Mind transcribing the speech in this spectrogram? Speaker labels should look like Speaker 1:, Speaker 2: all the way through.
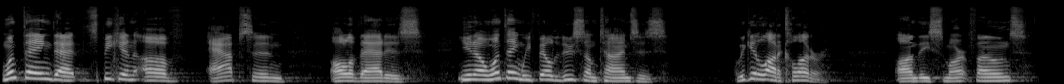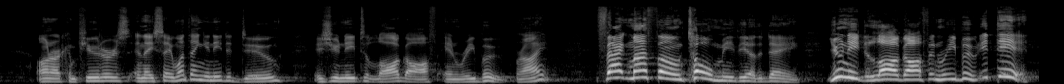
Speaker 1: one thing that, speaking of apps and all of that, is, you know, one thing we fail to do sometimes is we get a lot of clutter on these smartphones, on our computers, and they say one thing you need to do is you need to log off and reboot, right? In fact, my phone told me the other day, you need to log off and reboot. It did.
